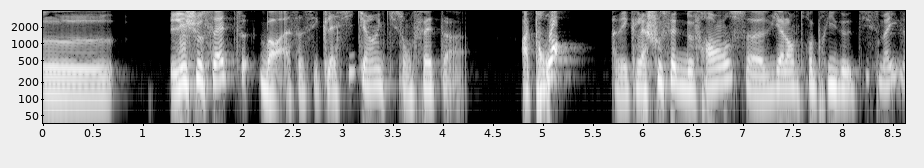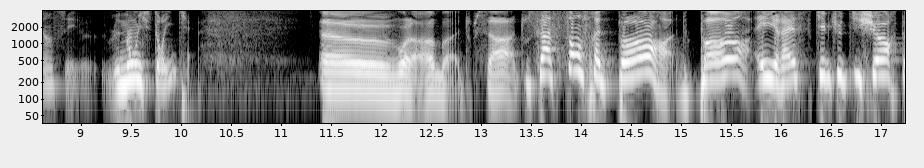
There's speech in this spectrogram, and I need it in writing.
Euh, les chaussettes, bah ça c'est classique, hein, qui sont faites à, à 3 avec la chaussette de France euh, via l'entreprise Tismail, hein, c'est le nom historique. Euh, voilà, bah, tout ça, tout ça sans frais de port, de port, et il reste quelques t-shirts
